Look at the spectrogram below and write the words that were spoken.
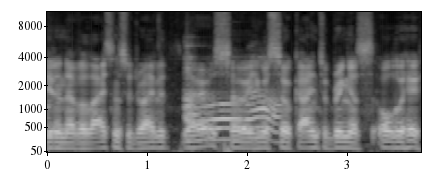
didn't have a license to drive it there. Oh, so he was so kind to bring us all the way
